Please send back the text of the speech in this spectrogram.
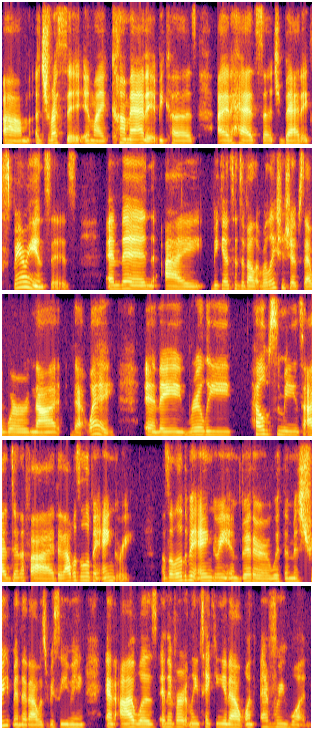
um, address it and like come at it because I had had such bad experiences. And then I began to develop relationships that were not that way. And they really helps me to identify that I was a little bit angry I was a little bit angry and bitter with the mistreatment that I was receiving. And I was inadvertently taking it out on everyone,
